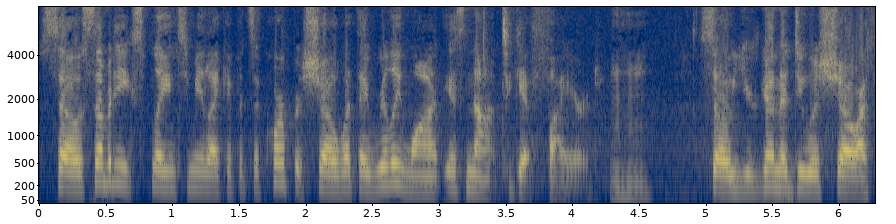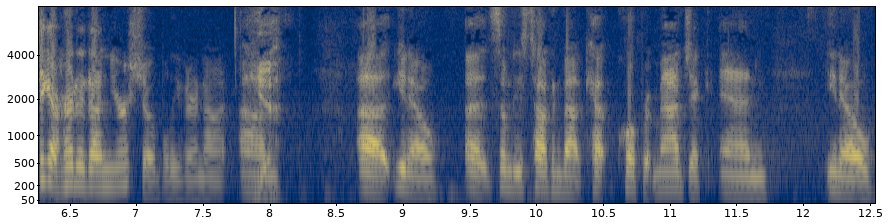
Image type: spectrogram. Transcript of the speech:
So somebody explained to me, like, if it's a corporate show, what they really want is not to get fired. Mm-hmm. So you're going to do a show. I think I heard it on your show, believe it or not. Um, Yeah. uh, you know, uh, somebody's talking about corporate magic, and you know,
